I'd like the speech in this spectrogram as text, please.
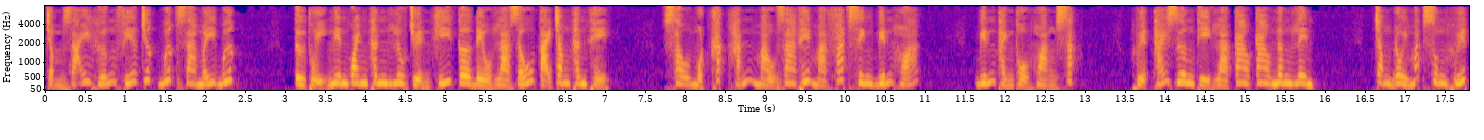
chậm rãi hướng phía trước bước ra mấy bước. Từ thủy niên quanh thân lưu chuyển khí cơ đều là giấu tại trong thân thể. Sau một khắc hắn màu ra thế mà phát sinh biến hóa. Biến thành thổ hoàng sắc. Huyệt thái dương thì là cao cao nâng lên. Trong đôi mắt sung huyết.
